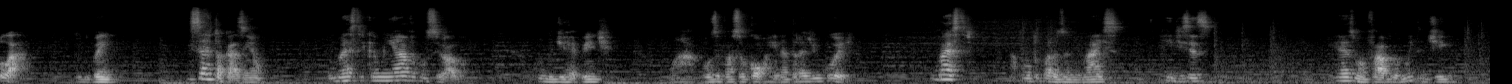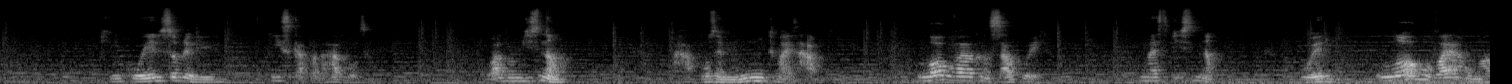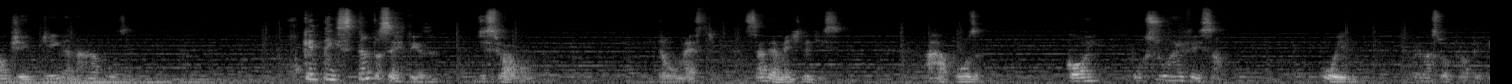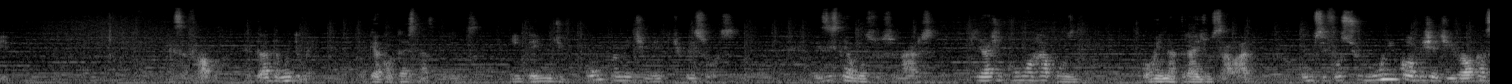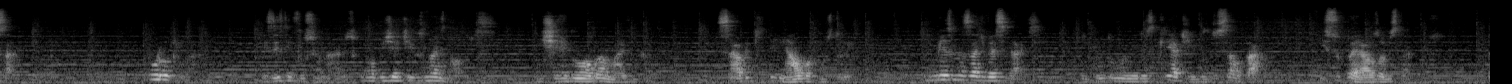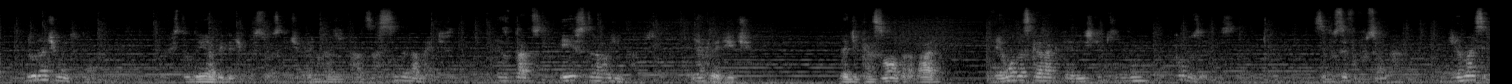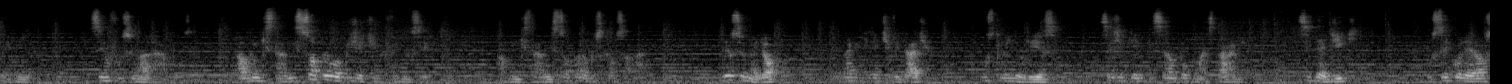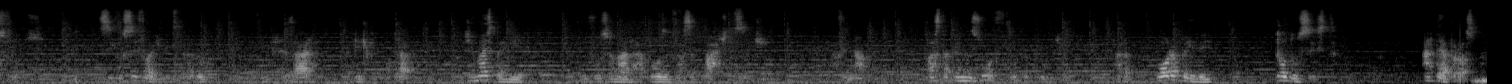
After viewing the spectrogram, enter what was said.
Olá, tudo bem? Em certa ocasião, o mestre caminhava com seu aluno, quando de repente, uma raposa passou correndo atrás de um coelho. O mestre apontou para os animais e disse assim: Reza uma fábula muito antiga que o coelho sobrevive e escapa da raposa. O aluno disse: Não, a raposa é muito mais rápida, logo vai alcançar o coelho. O mestre disse: Não, o coelho logo vai arrumar um jeito de enganar a raposa. Por que tens tanta certeza? disse o aluno. Então o mestre sabiamente lhe disse: A raposa corre por sua refeição, o coelho pela sua própria vida. Essa fábula retrata muito bem o que acontece nas empresas em termos de comprometimento de pessoas. Existem alguns funcionários que agem como uma raposa, correndo atrás de um salário como se fosse o único objetivo a alcançar. Por outro lado, existem funcionários com objetivos mais nobres, enxergam algo a mais no campo, sabem que tem algo a construir, e mesmo nas adversidades, encontram maneiras criativas de saltar e superar os obstáculos. Durante muito tempo, eu estudei a vida de pessoas que tiveram resultados acima da média, resultados extraordinários. E acredite, dedicação ao trabalho é uma das características que une todos eles. Se você for funcionário, jamais se permita ser um funcionário raposa. Alguém que está ali só pelo objetivo financeiro. Alguém que está ali só para buscar o salário. Dê o seu melhor, traga criatividade, busque melhorias, seja aquele que será um pouco mais tarde. Se dedique, você colherá os frutos. Se você for administrador, empresário, agente com contrato, jamais permita que um funcionário raposa faça parte do seu time. Afinal, basta apenas uma fruta dia para pôr a perder todo um cesto. Até a próxima!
